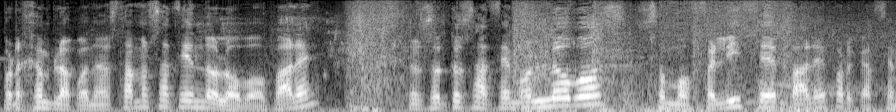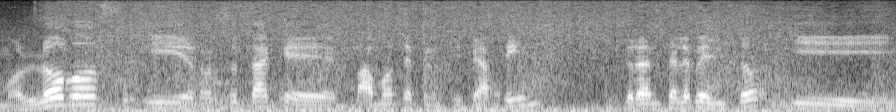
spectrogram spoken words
por ejemplo, cuando estamos haciendo lobos, ¿vale? Nosotros hacemos lobos, somos felices, ¿vale? Porque hacemos lobos y resulta que vamos de principio a fin durante el evento y,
